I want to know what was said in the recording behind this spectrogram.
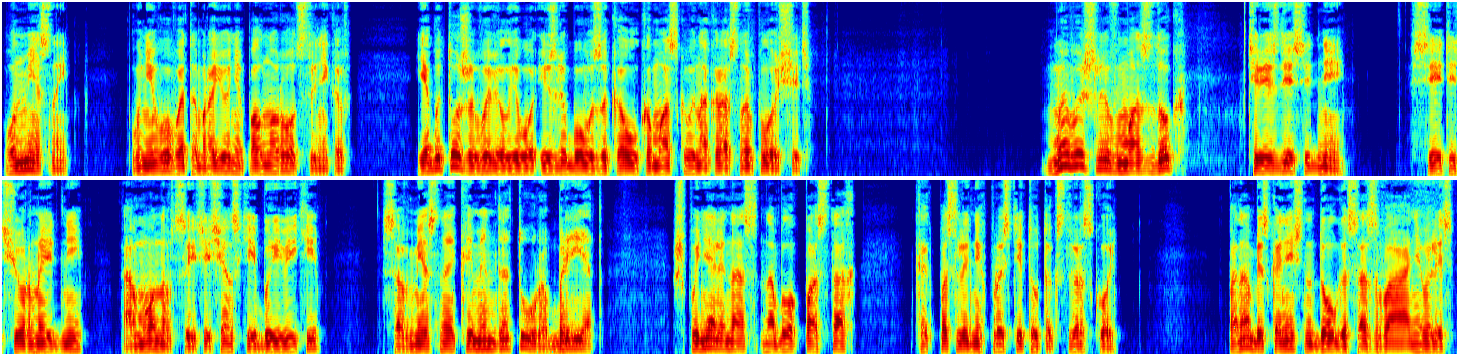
Он местный. У него в этом районе полно родственников. Я бы тоже вывел его из любого закоулка Москвы на Красную площадь. Мы вышли в Моздок через десять дней. Все эти черные дни ОМОНовцы и чеченские боевики — совместная комендатура, бред. Шпыняли нас на блокпостах, как последних проституток с Тверской. По нам бесконечно долго созванивались,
